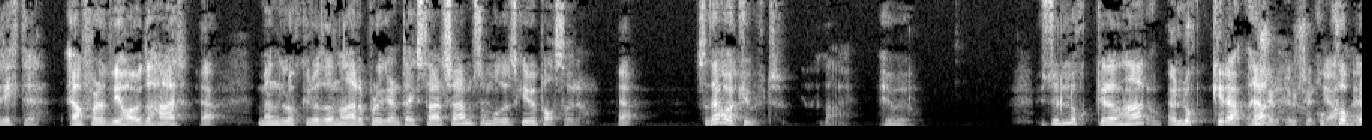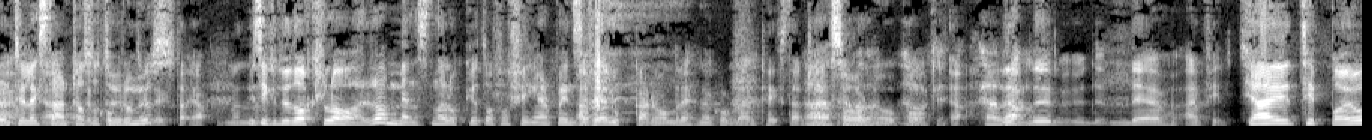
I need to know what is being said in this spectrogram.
riktig. Ja, for vi har jo det her. Ja. Men lukker du den her og plugger den til ekstern skjerm, så må du skrive passordet. ja. Så det var jo kult. Nei. Jo, jo. Hvis du lukker den her, og lukker, ja. Ja, Unnskyld. unnskyld. og Ja, kobler ja, den til ja, eksternt ja, tastatur og mus. Ja, hvis ikke du da klarer, da, mens den er lukket, å få fingeren på Ja, for jeg lukker den jo aldri når jeg kobler den til ekstern Ja, jeg skjerm. så har det. på. Ja, okay. Ja. Ja, det, det, er fint. Jeg tippa jo,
